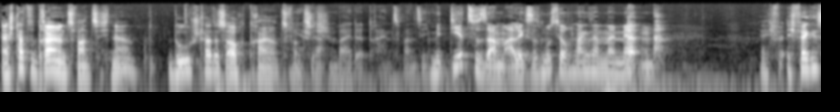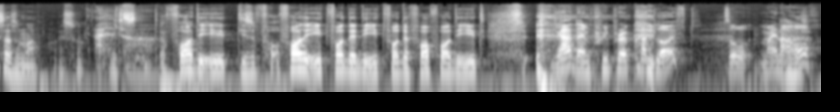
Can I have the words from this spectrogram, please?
Er startet 23, ne? Du startest auch wir 23. starten beide 23. Mit dir zusammen, Alex, das musst du auch langsam mal merken. Ich, ich vergesse das immer, weißt du? Alter. Vor Diät, diese Vor- Vor-Diät, vor der Diät, vor der Vor-Vor-Diät. Ja, dein Pre-Prep-Cut läuft. So, meine Ah. auch.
